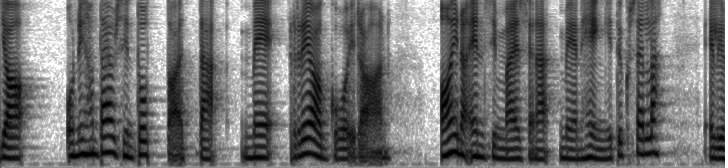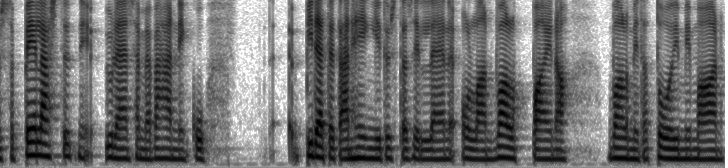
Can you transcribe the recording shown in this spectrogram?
Ja on ihan täysin totta, että me reagoidaan aina ensimmäisenä meidän hengityksellä. Eli jos sä pelästyt, niin yleensä me vähän niin kuin pidätetään hengitystä silleen, ollaan valppaina, valmiita toimimaan.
